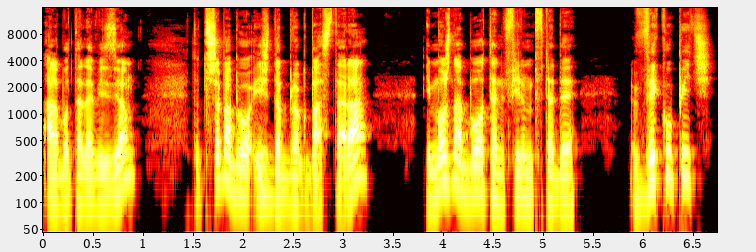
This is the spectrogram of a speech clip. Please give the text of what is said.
albo telewizją, to trzeba było iść do Blockbustera i można było ten film wtedy wykupić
